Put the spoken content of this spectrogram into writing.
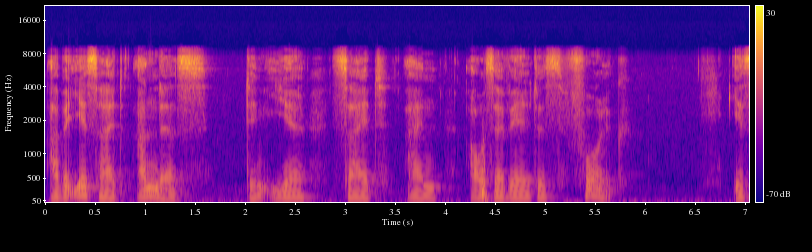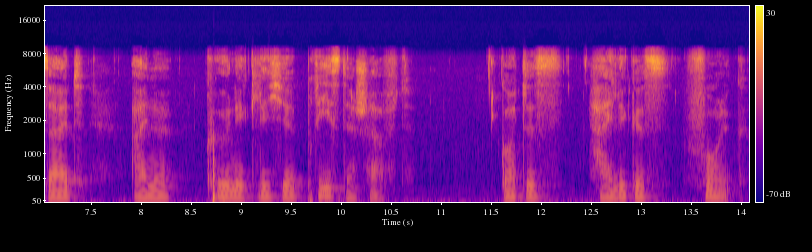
aber ihr seid anders, denn ihr seid ein auserwähltes Volk. Ihr seid eine königliche Priesterschaft, Gottes heiliges Volk,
